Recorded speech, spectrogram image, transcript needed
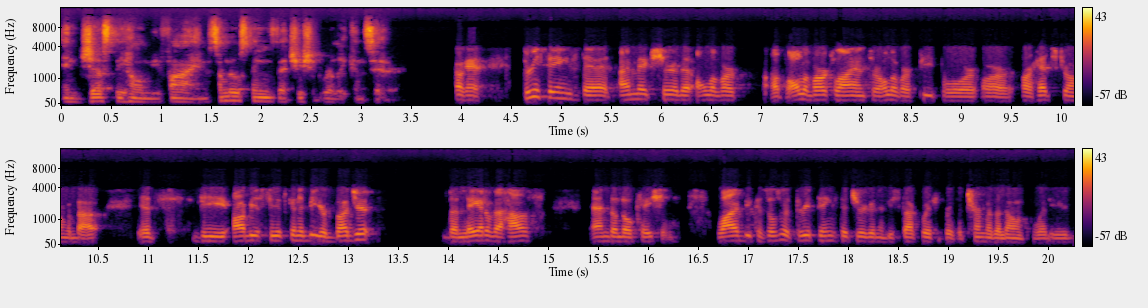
and just the home you find, some of those things that you should really consider. Okay. Three things that I make sure that all of our of all of our clients or all of our people are, are, are headstrong about. It's the obviously it's going to be your budget, the layout of the house, and the location. Why? Because those are three things that you're going to be stuck with for the term of the loan, whether you,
